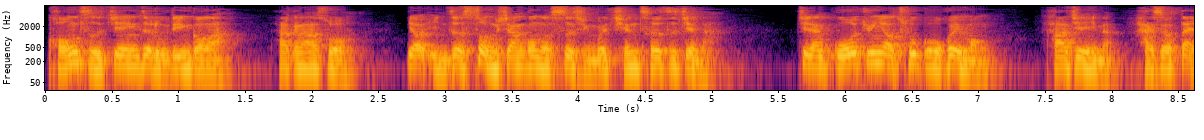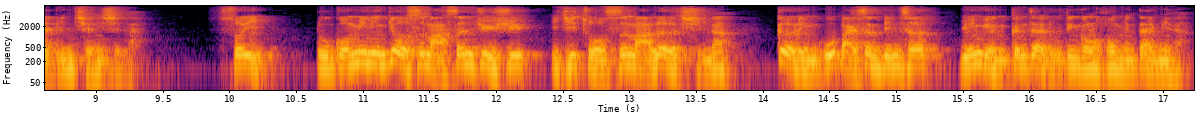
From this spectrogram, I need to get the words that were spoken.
孔子建议这鲁定公啊，他跟他说，要引这宋襄公的事情为前车之鉴呐。既然国君要出国会盟，他建议呢，还是要带兵前行啊。所以，鲁国命令右司马申巨须以及左司马乐齐呢。各领五百乘兵车，远远跟在鲁定公的后面待命啊。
